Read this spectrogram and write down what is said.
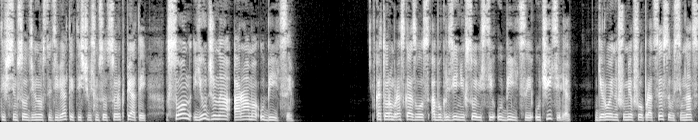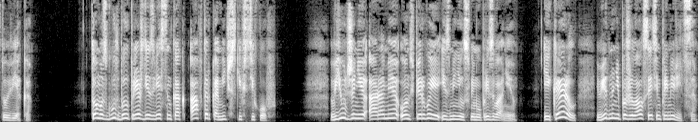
1799-1845 «Сон Юджина Арама убийцы» в котором рассказывалось об угрызениях совести убийцы-учителя, героя нашумевшего процесса XVIII века. Томас Гуд был прежде известен как автор комических стихов. В Юджине Араме он впервые изменил своему призванию, и Кэрол, видно, не пожелал с этим примириться.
